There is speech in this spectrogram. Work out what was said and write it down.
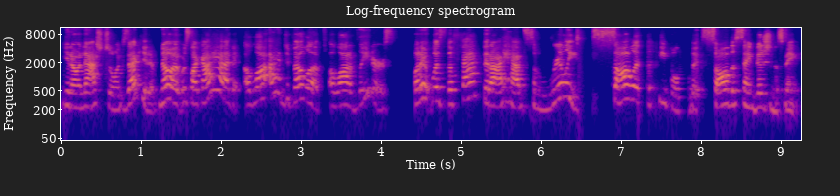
you know a national executive no it was like i had a lot i had developed a lot of leaders but it was the fact that I had some really solid people that saw the same vision as me.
